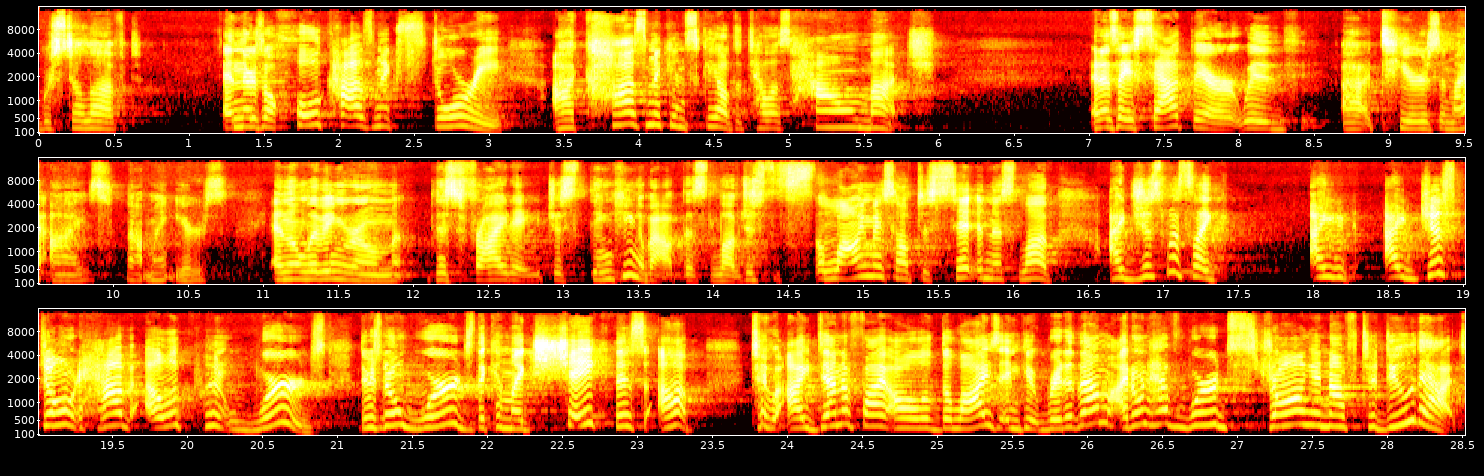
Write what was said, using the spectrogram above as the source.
we're still loved. And there's a whole cosmic story, uh, cosmic in scale, to tell us how much. And as I sat there with uh, tears in my eyes, not my ears, in the living room this Friday, just thinking about this love, just allowing myself to sit in this love, I just was like, I, I just don't have eloquent words. There's no words that can like shake this up to identify all of the lies and get rid of them. I don't have words strong enough to do that.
